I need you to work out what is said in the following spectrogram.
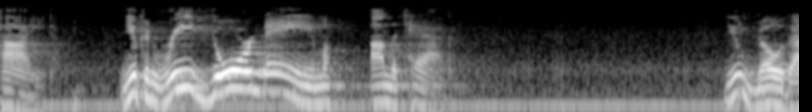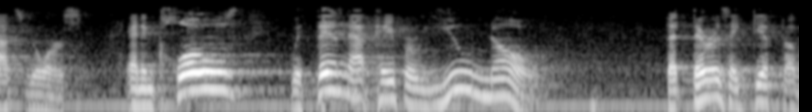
tied. You can read your name on the tag. You know that's yours. And enclosed within that paper, you know that there is a gift of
